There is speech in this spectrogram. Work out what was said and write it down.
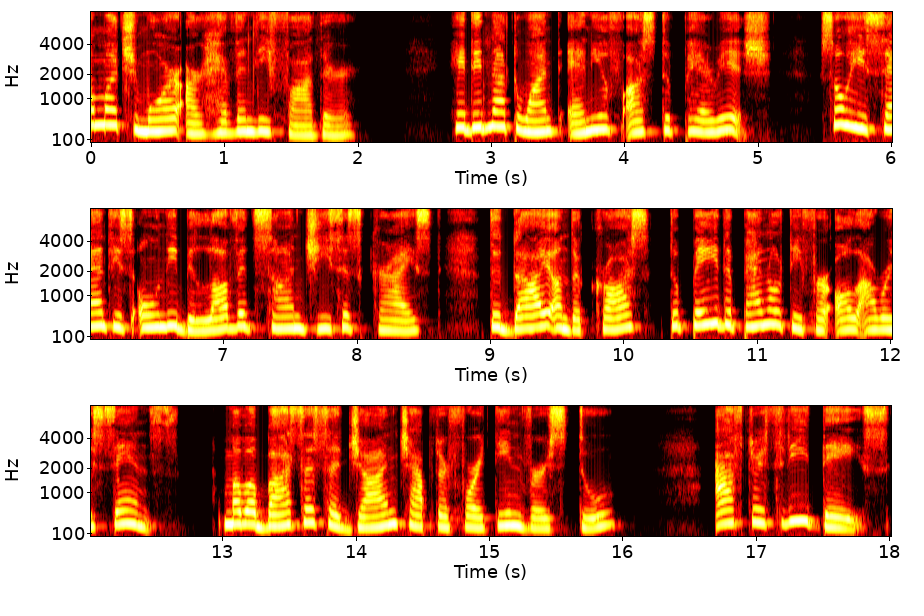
much more our Heavenly Father? He did not want any of us to perish, so He sent His only beloved Son, Jesus Christ, to die on the cross to pay the penalty for all our sins. Mababasa sa John chapter 14 verse 2, After three days,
